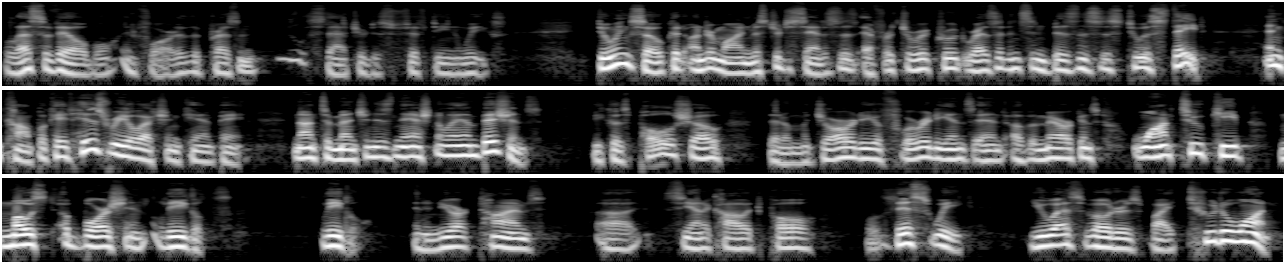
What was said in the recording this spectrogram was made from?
less available in Florida, the present statute is 15 weeks. Doing so could undermine Mr. DeSantis' effort to recruit residents and businesses to his state and complicate his reelection campaign, not to mention his national ambitions, because polls show that a majority of Floridians and of Americans want to keep most abortion legals, legal. In a New York Times uh, Siena College poll well, this week, U.S. voters by two to one,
